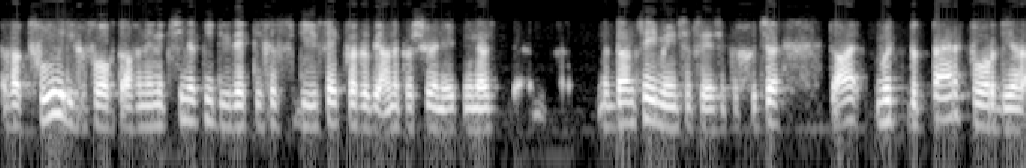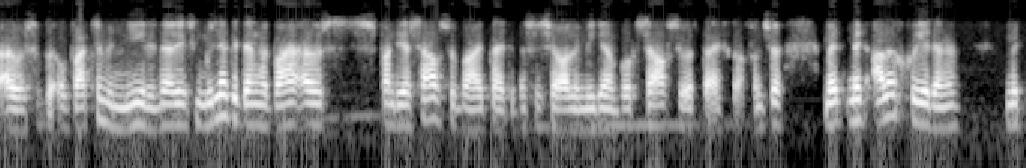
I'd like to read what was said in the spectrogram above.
wat voel met die gevolg daarvan en ek sien ook nie direk die die effek wat op die ander persoon het nie nou Maar dan sê mense vreeslike goed. So daai moet beperk word deur ouers op, op watter manier. Nou dis 'n moeilike ding met baie ouers spandeer self so baie tyd op sosiale media en word self so oortuig daarvan. So met met alle goeie dinge moet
